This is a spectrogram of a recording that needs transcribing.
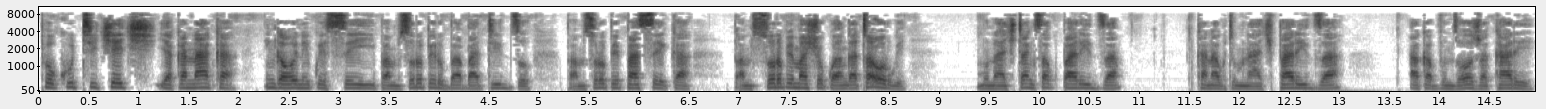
pokuti chechi yakanaka ingaonekwe sei pamusoro perubhabhatidzo pamusoro pepaseka pamusoro pemashoko angataurwe munhu achitangisa kuparidza kana kuti munhu achiparidza akabvunzawo zvakare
